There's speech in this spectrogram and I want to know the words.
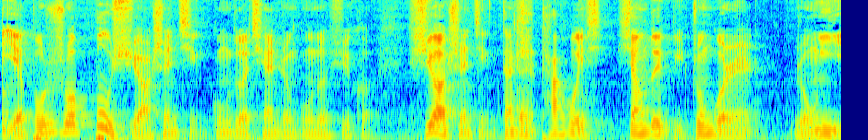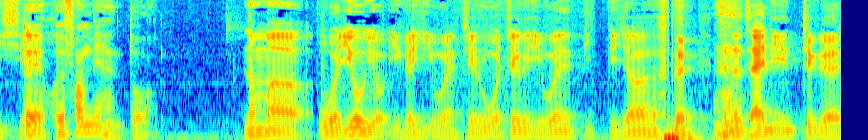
也不是说不需要申请工作签证、工作许可，需要申请，但是他会相对比中国人容易一些。对，会方便很多。那么我又有一个疑问，其实我这个疑问比比较 可能在您这个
